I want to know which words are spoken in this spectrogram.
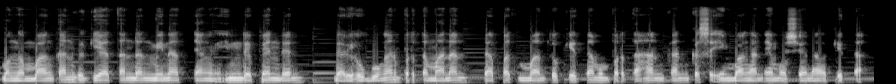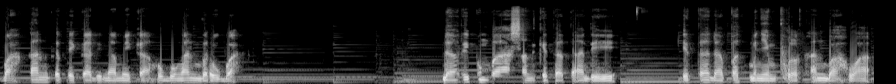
Mengembangkan kegiatan dan minat yang independen dari hubungan pertemanan dapat membantu kita mempertahankan keseimbangan emosional kita, bahkan ketika dinamika hubungan berubah. Dari pembahasan kita tadi, kita dapat menyimpulkan bahwa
